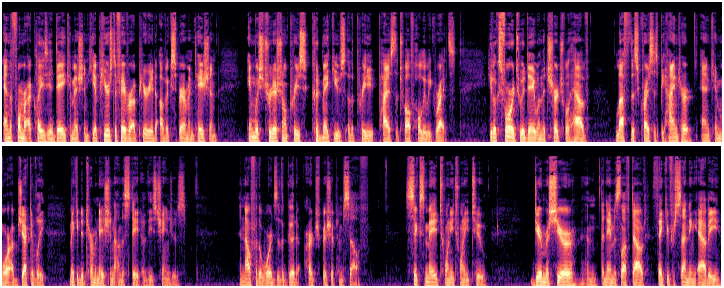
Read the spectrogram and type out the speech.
and the former Ecclesia Dei Commission, he appears to favor a period of experimentation in which traditional priests could make use of the pre Pius XII Holy Week rites. He looks forward to a day when the church will have left this crisis behind her and can more objectively make a determination on the state of these changes. And now for the words of the good Archbishop himself. 6 May 2022. Dear Monsieur, and the name is left out, thank you for sending Abby,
